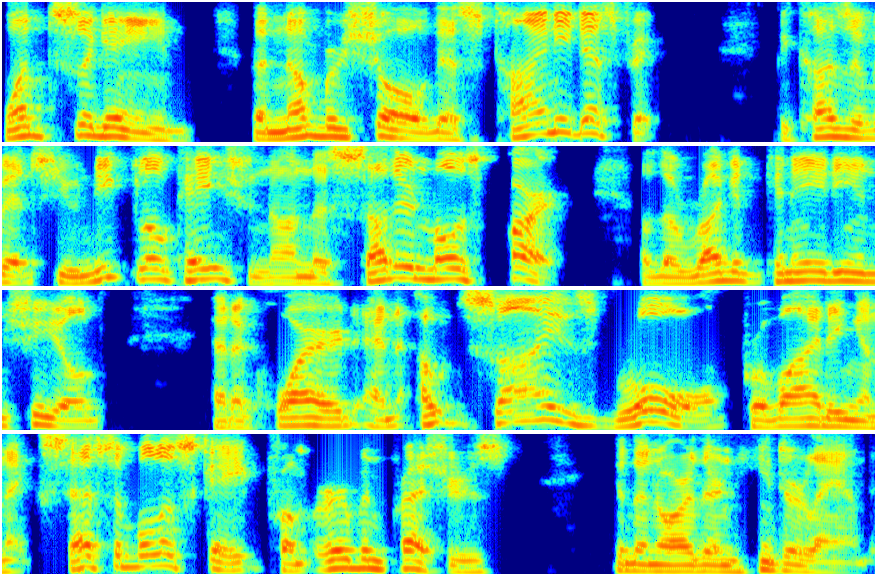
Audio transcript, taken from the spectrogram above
Once again, the numbers show this tiny district, because of its unique location on the southernmost part of the rugged Canadian Shield, had acquired an outsized role providing an accessible escape from urban pressures in the northern hinterland.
